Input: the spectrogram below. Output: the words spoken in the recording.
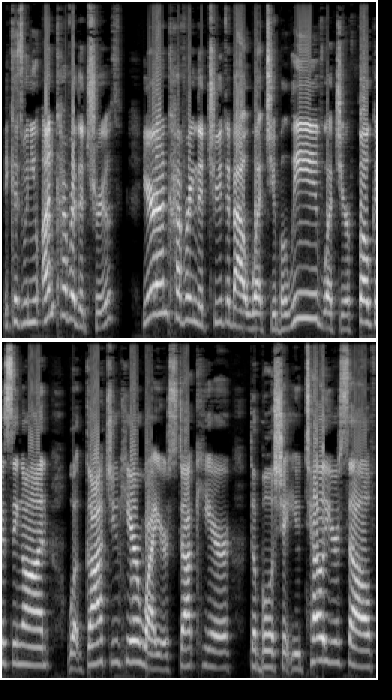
Because when you uncover the truth, you're uncovering the truth about what you believe, what you're focusing on, what got you here, why you're stuck here, the bullshit you tell yourself,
